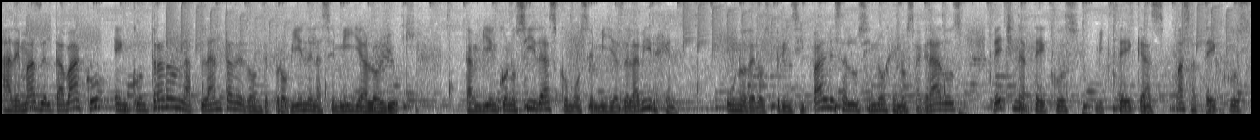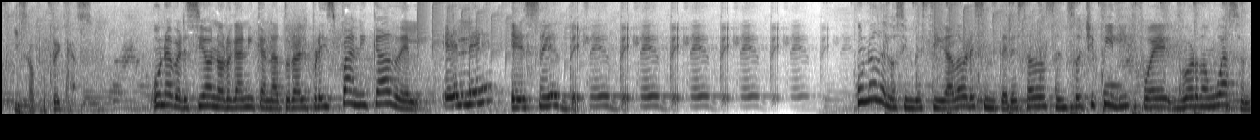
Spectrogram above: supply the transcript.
Además del tabaco, encontraron la planta de donde proviene la semilla loliuqui, también conocidas como semillas de la Virgen, uno de los principales alucinógenos sagrados de chinatecos, mixtecas, mazatecos y zapotecas. Una versión orgánica natural prehispánica del LSD. Uno de los investigadores interesados en Xochipilli fue Gordon Wasson,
